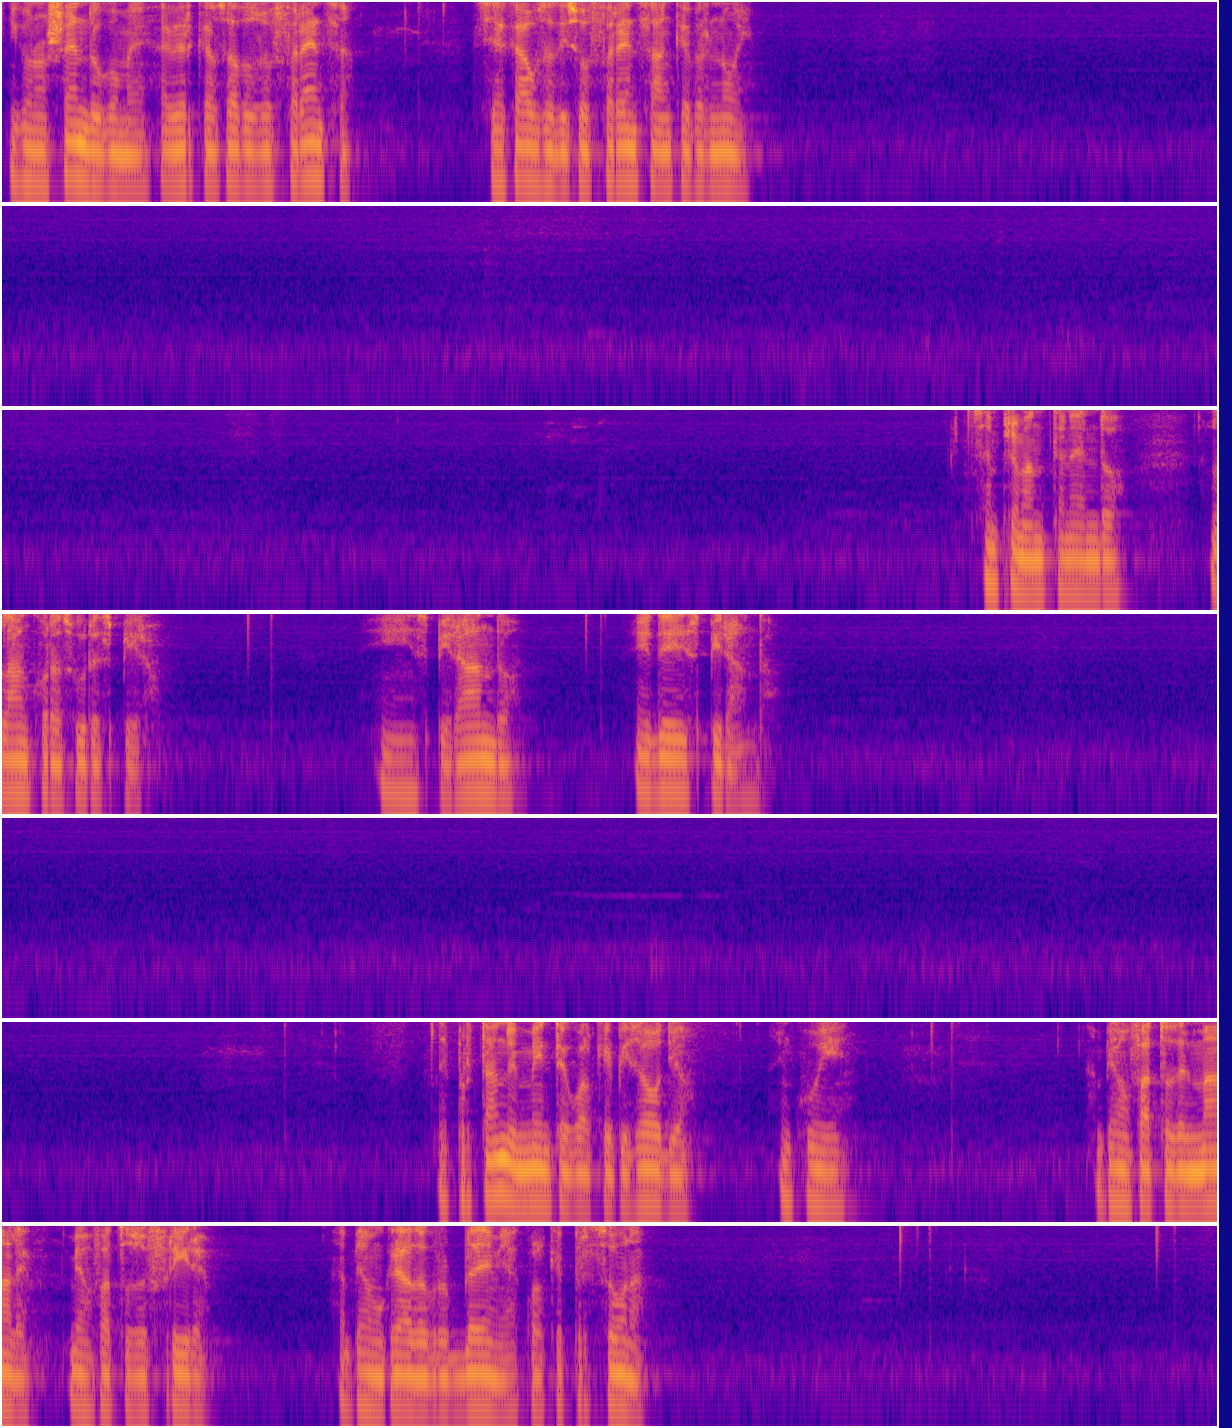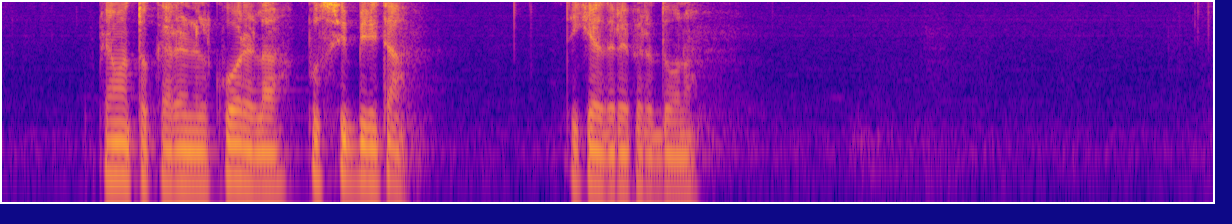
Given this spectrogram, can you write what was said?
riconoscendo come aver causato sofferenza sia causa di sofferenza anche per noi. Sempre mantenendo l'ancora sul respiro. inspirando ed espirando. E portando in mente qualche episodio in cui abbiamo fatto del male, abbiamo fatto soffrire, abbiamo creato problemi a qualche persona, proviamo a toccare nel cuore la possibilità di chiedere perdono.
